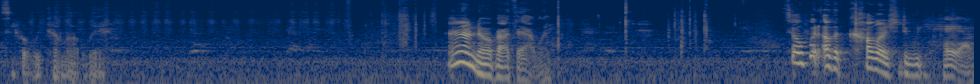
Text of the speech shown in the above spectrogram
See what we come up with. I don't know about that one. So what other colors do we have?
